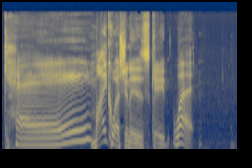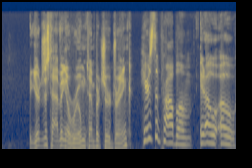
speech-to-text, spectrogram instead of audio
Okay. My question is, Kate, What? you're just having a room temperature drink? Here's the problem. It oh oh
